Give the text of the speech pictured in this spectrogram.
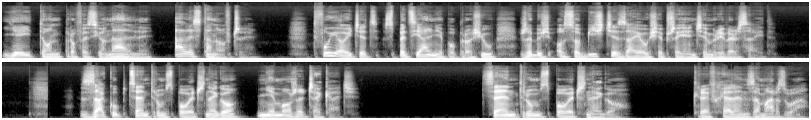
jej ton profesjonalny, ale stanowczy. Twój ojciec specjalnie poprosił, żebyś osobiście zajął się przejęciem Riverside. Zakup centrum społecznego nie może czekać. Centrum społecznego. Krew Helen zamarzła.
